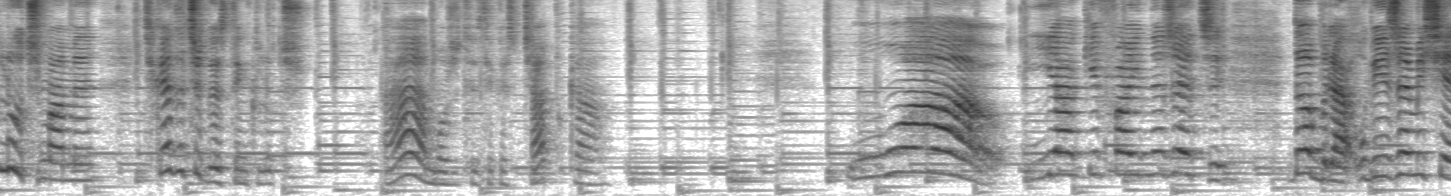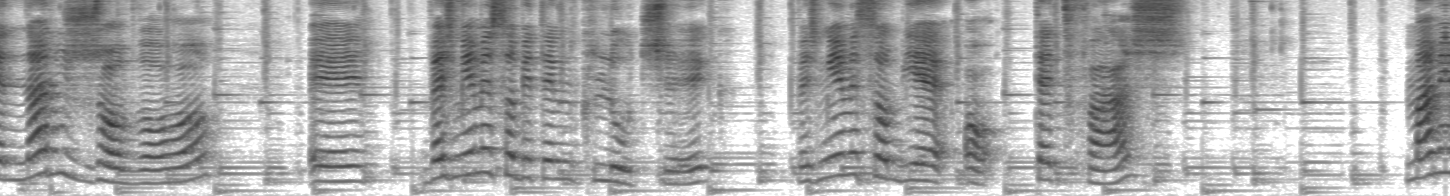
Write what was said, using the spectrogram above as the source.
klucz mamy. Ciekawe do czego jest ten klucz. A, może to jest jakaś czapka. Wow, jakie fajne rzeczy. Dobra, ubierzemy się na różowo. Y, weźmiemy sobie ten kluczyk. Weźmiemy sobie, o, tę twarz. Mamy,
